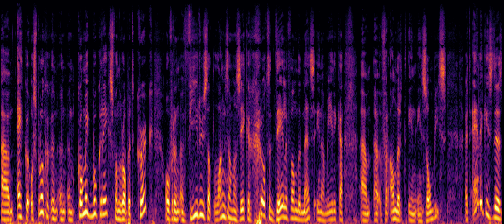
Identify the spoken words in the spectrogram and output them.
um, eigenlijk oorspronkelijk een, een, een comicboekreeks van Robert Kirk over een, virus dat langzaam maar zeker grote delen van de mensen in Amerika um, uh, verandert in, in zombies. Uiteindelijk is de,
